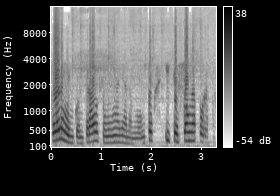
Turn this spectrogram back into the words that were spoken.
fueron encontrados en un allanamiento y que son aportados.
